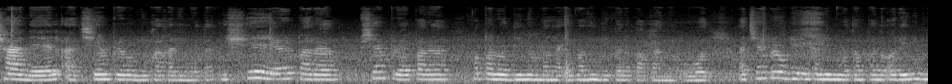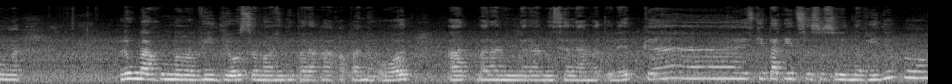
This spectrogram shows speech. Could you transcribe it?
channel. At syempre, huwag niyo kakalimutan i-share para, syempre, para mapanood din ng mga ibang hindi pa napapanood. At syempre, huwag niyo rin kalimutan panoorin yung mga luma kong mga videos sa mga hindi pa nakakapanood. At maraming maraming salamat ulit guys. Kita-kits sa susunod na video ko.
